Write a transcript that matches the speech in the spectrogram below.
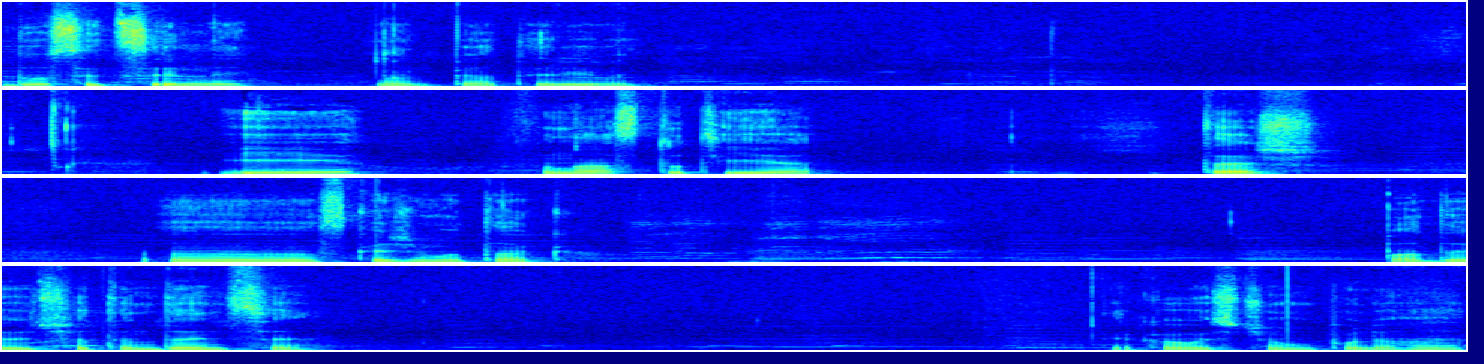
Досить сильний 0,5 рівень. І в нас тут є теж, е, скажімо так, падаюча тенденція, яка ось в чому полягає.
